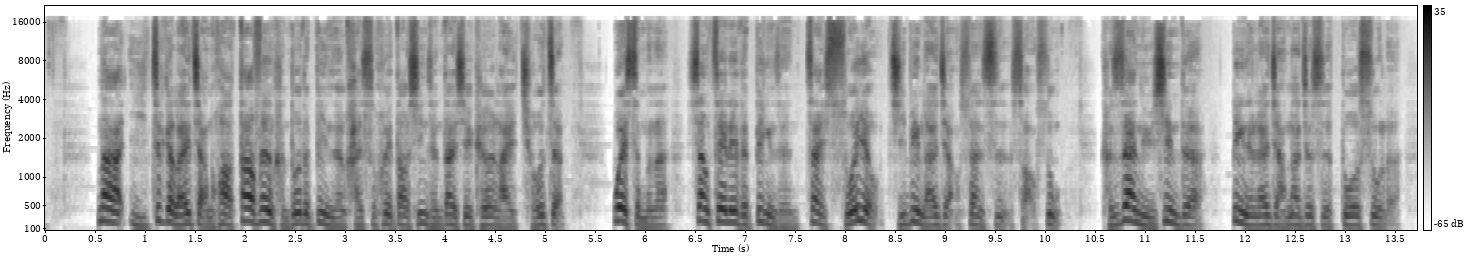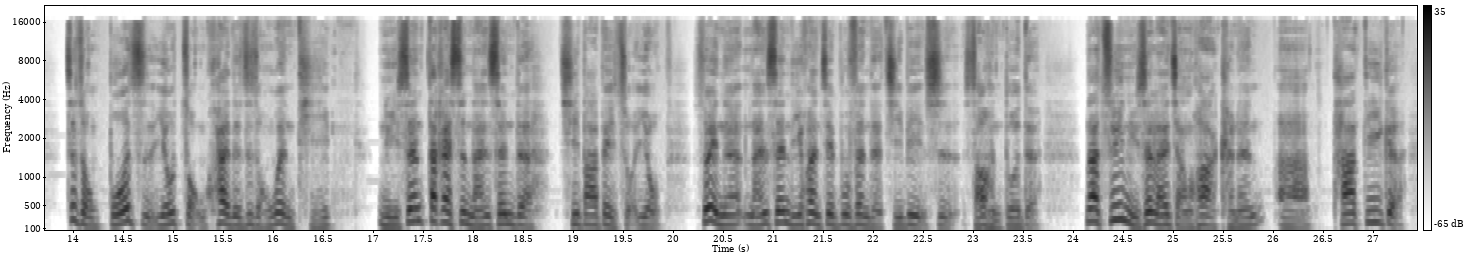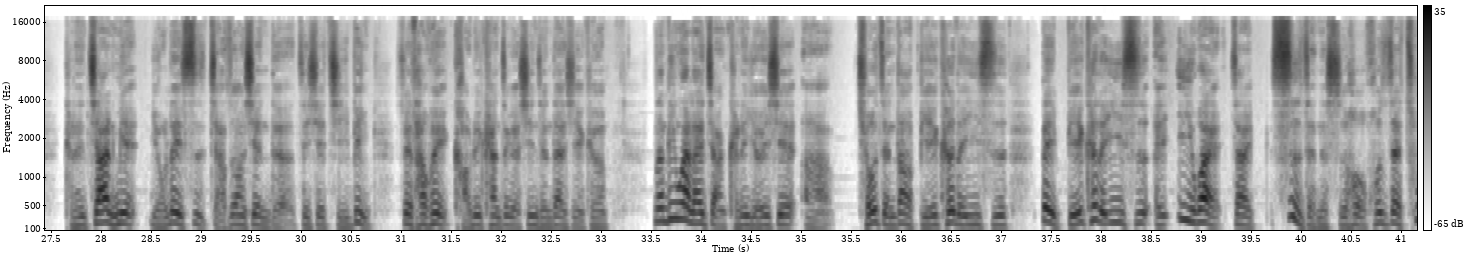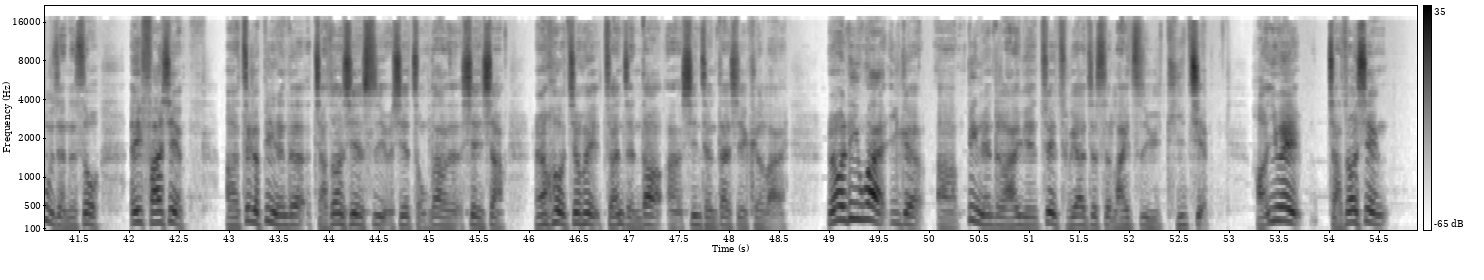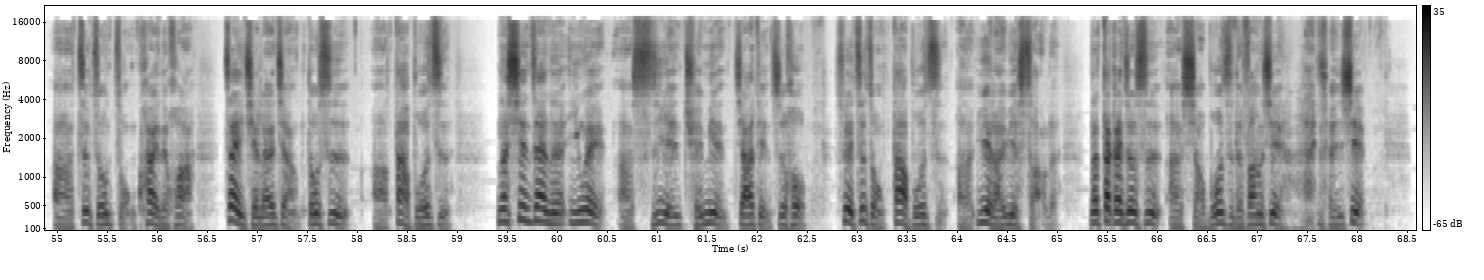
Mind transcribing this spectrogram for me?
那以这个来讲的话，大部分很多的病人还是会到新陈代谢科来求诊。为什么呢？像这类的病人，在所有疾病来讲算是少数，可是，在女性的病人来讲，那就是多数了。这种脖子有肿块的这种问题，女生大概是男生的七八倍左右，所以呢，男生罹患这部分的疾病是少很多的。那至于女生来讲的话，可能啊、她第一个可能家里面有类似甲状腺的这些疾病，所以她会考虑看这个新陈代谢科。那另外来讲，可能有一些啊、求诊到别科的医师，被别科的医师哎意外在试诊的时候，或者在触诊的时候，哎发现。啊，这个病人的甲状腺是有些肿大的现象，然后就会转诊到啊新陈代谢科来。然后另外一个啊病人的来源最主要就是来自于体检。好，因为甲状腺啊这种肿块的话，在以前来讲都是啊大脖子，那现在呢，因为啊食盐全面加碘之后，所以这种大脖子啊越来越少了。那大概就是啊小脖子的方向来呈现。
